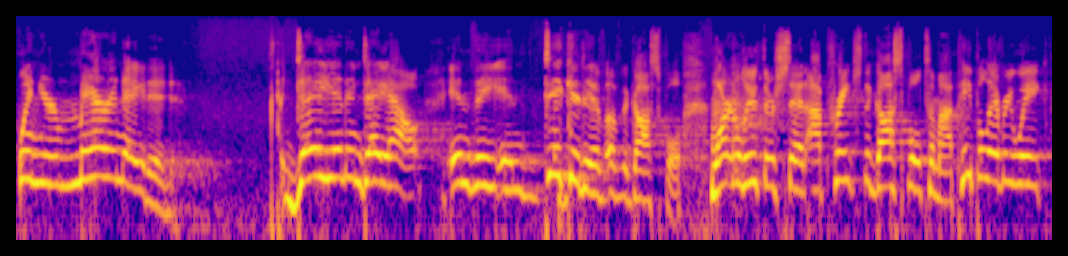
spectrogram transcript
when you're marinated day in and day out in the indicative of the gospel. Martin Luther said, I preach the gospel to my people every week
